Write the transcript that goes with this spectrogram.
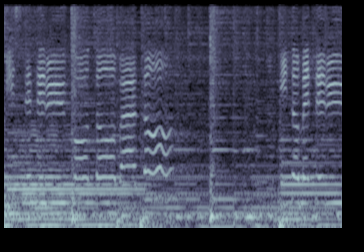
見捨ててる言葉と認めてる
